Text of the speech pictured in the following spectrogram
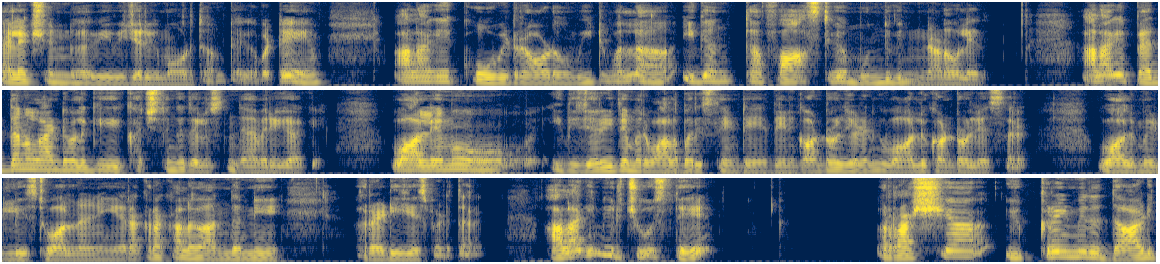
ఎలక్షన్ అవి ఇవి జరిగి మారుతూ ఉంటాయి కాబట్టి అలాగే కోవిడ్ రావడం వీటి వల్ల ఇది అంత ఫాస్ట్గా ముందుకు నడవలేదు. అలాగే పెద్దన లాంటి వాళ్ళకి ఖచ్చితంగా తెలుస్తుంది అమెరికాకి. వాళ్ళేమో ఇది జరిగితే మరి వాళ్ళ పరిస్థితి ఏంటి? దీన్ని కంట్రోల్ చేయడానికి వాళ్ళు కంట్రోల్ చేస్తారు. వాళ్ళు మిడిల్ ఈస్ట్ వాళ్ళని రకరకాలుగా అందరినీ రెడీ చేసి పెడతారు. అలాగే మీరు చూస్తే రష్యా యుక్రెయిన్ మీద దాడి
